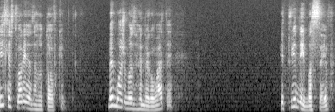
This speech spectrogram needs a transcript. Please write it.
Після створення заготовки ми можемо згенерувати відповідний масив,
